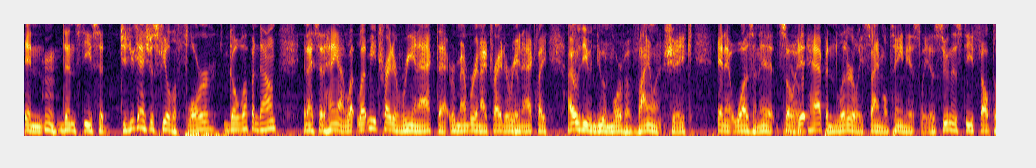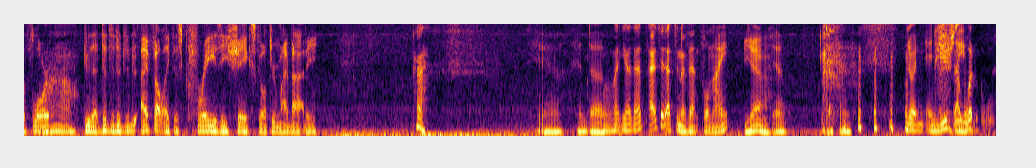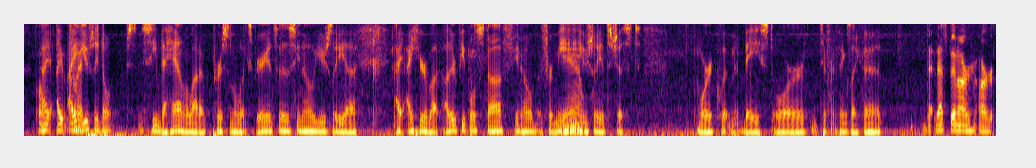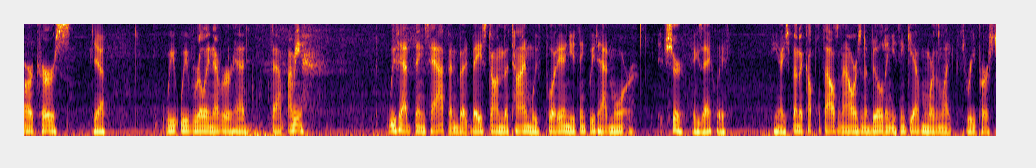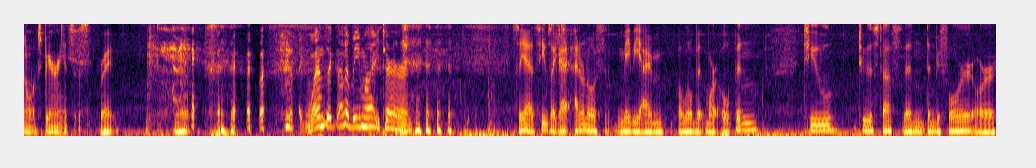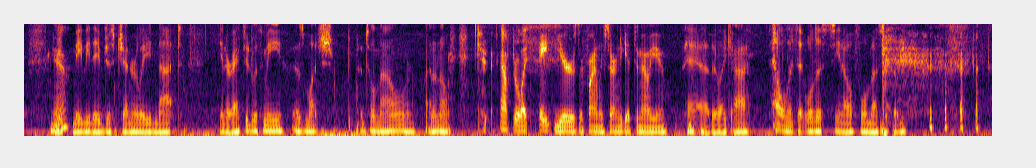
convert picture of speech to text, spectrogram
And then Steve said, "Did you guys just feel the floor go up and down?" And I said, "Hang on, let, let me try to reenact that." Remember? And I tried to reenact like I was even doing more of a violent shake, and it wasn't it. So it happened literally simultaneously. As soon as Steve felt the floor Wow. do that, I felt like this crazy shakes go through my body. Huh. Yeah, and uh, Well, yeah, that I'd say that's an eventful night. Yeah. yeah, definitely. You know, and, and usually, what- oh, I, I, I usually don't s- seem to have a lot of personal experiences. You know, usually uh, I, I hear about other people's stuff. You know, but for me, Yeah. usually it's just more equipment based or different things like that. That, that's been our, our, our curse. Yeah. We we've really never had that. I mean, we've had things happen, but based on the time we've put in, you'd think we'd had more. Sure. Exactly. You know, you spend a couple thousand hours in a building, you think you have more than like three personal experiences. Right. Right. Like, when's it gonna be my turn? So yeah, it seems like I, I don't know if maybe I'm a little bit more open to to the stuff than than before, or may- maybe they've just generally not interacted with me as much until now, or I don't know. After like eight years, they're finally starting to get to know you. Yeah, they're like ah, hell with it. We'll just you know we'll mess with them.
